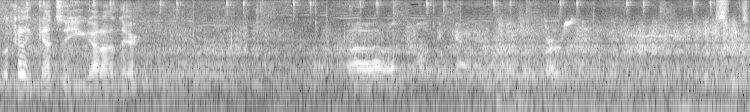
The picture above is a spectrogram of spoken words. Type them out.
What kind of guns have you got on there? Uh, multi-cannon burst. Sweet.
